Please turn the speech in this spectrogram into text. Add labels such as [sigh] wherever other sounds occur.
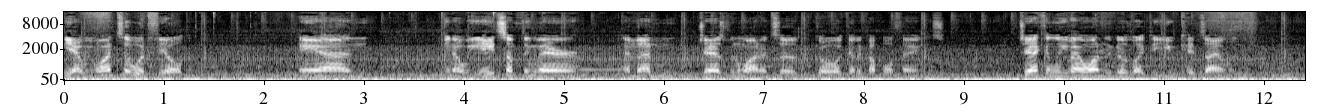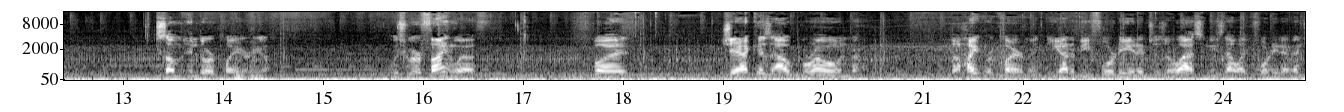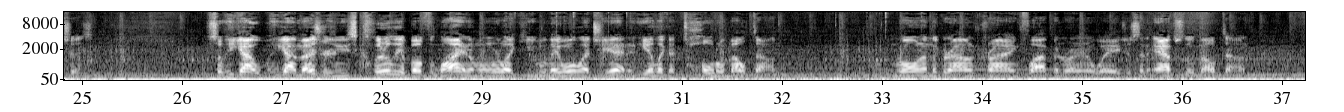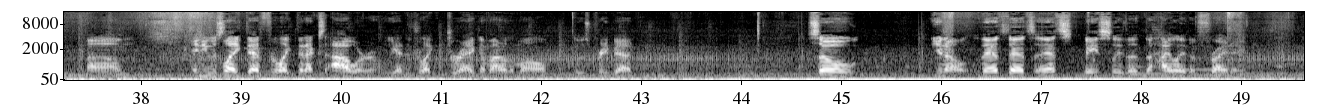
yeah, we went to Woodfield and, you know, we ate something there and then Jasmine wanted to go look at a couple of things. Jack and Levi wanted to go to like the U Kids Island, some indoor play area, which we were fine with, but Jack has outgrown the height requirement. You got to be 48 inches or less, and he's now like 49 inches. So he got he got measured, and he's clearly above the line. And we're like, well, they won't let you in, and he had like a total meltdown, rolling on the ground, crying, flopping, running away, just an absolute meltdown. Um, and he was like that for like the next hour. We had to like drag him out of the mall. It was pretty bad. So, you know, that's that's that's basically the, the highlight of Friday.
